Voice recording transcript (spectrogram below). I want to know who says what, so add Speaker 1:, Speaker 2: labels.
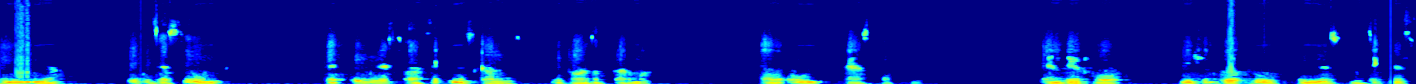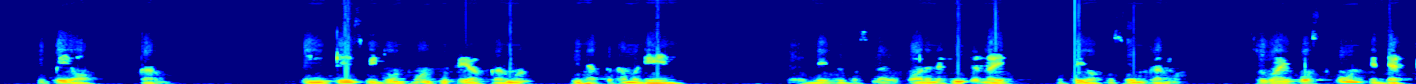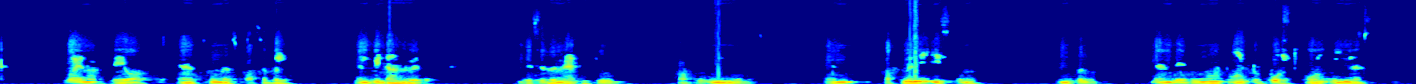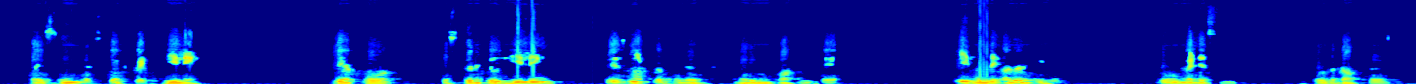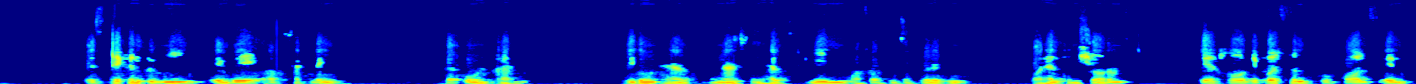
Speaker 1: In India, it is assumed that illness or sickness comes because of karma, our own past actions. And therefore, we should go through illness and sickness to pay off karma. In case we don't want to pay off karma, we have to come again uh, later this life or in a future life to pay off the same karma. So why postpone a debt? Why not pay off as soon as possible and be done with it? This is an attitude of the Indians and of many Eastern people and they do not want to postpone illness by saying let's quick healing. Therefore, the spiritual healing is not considered very important there. Even the other healing, through medicine, through the doctors, is taken to be a way of settling the old karma. We don't have a national health scheme or social security or health insurance. Therefore, the person who falls in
